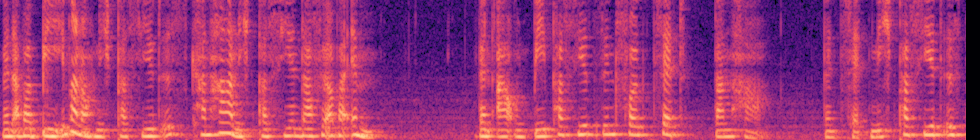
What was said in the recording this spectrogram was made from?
Wenn aber B immer noch nicht passiert ist, kann H nicht passieren, dafür aber M. Wenn A und B passiert sind, folgt Z, dann H. Wenn Z nicht passiert ist,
